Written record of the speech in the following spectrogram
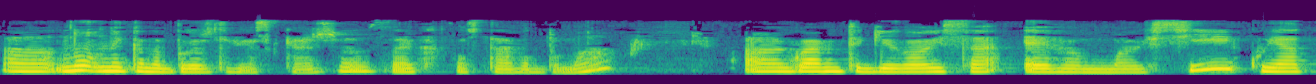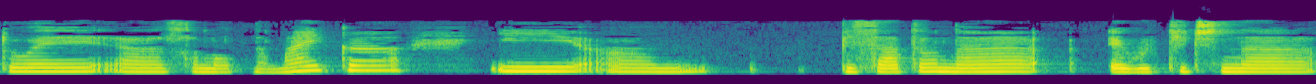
А, но нека набързо да ви разкажа за какво става дума. Главните герои са Ева Мърси, която е а, самотна майка и а, писател на еротична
